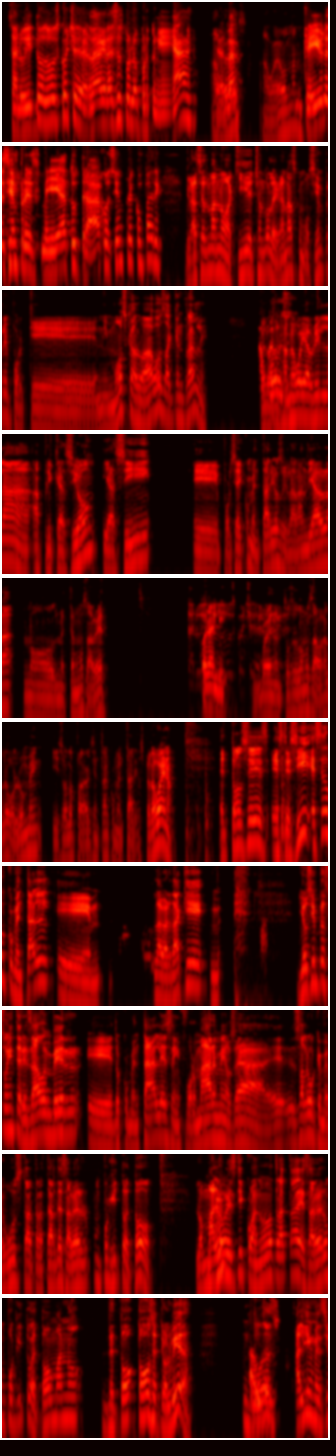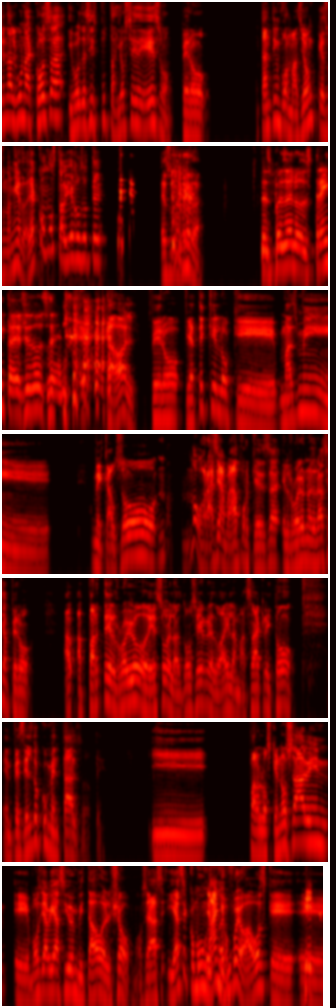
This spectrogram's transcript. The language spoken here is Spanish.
Saluditos, dos coches, de verdad. Gracias por la oportunidad. A verdad. huevos, a huevos, mano. Increíble siempre. Me llega tu trabajo siempre, compadre. Gracias, mano, aquí echándole ganas como siempre porque ni moscas, vamos, hay que entrarle. Pero déjame, voy a abrir la aplicación y así, eh, por si hay comentarios y la gran diabla, nos metemos a ver. Órale. Bueno, entonces vamos a bajarle volumen y solo para ver si entran comentarios. Pero bueno, entonces, este sí, este documental, eh, la verdad que yo siempre estoy interesado en ver eh, documentales e informarme, o sea, eh, es algo que me gusta, tratar de saber un poquito de todo. Lo malo es que cuando uno trata de saber un poquito de todo, mano, de todo, todo se te olvida. Entonces, alguien menciona alguna cosa y vos decís, puta, yo sé de eso, pero tanta información que es una mierda. Ya como está viejo, eso te... es una mierda. Después de los 30 decidos. Eh, cabal. Pero fíjate que lo que más me, me causó, no, no gracia, ¿verdad? Porque esa- el rollo no es gracia, pero a- aparte del rollo de eso, de las dos R, ¿verdad? Y la masacre y todo, empecé el documental. Y para los que no saben, eh, vos ya habías sido invitado del show, o sea, y hace como un Sí, año pues. fue, ¿va? Vos que... eh,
